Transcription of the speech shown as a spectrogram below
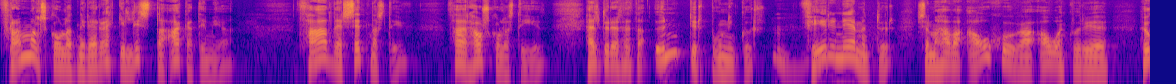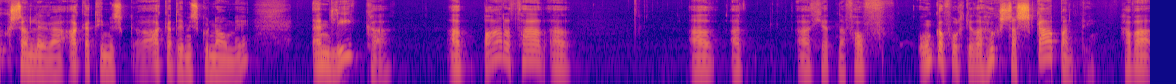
Framhalskólanir eru ekki listaakademíu það er setnastig það er háskólastíð, heldur er þetta undirbúningur fyrir nefnendur sem hafa áhuga á einhverju hugsanlega akademisk, akademísku námi en líka að bara það að að, að, að hérna fá unga fólkið að hugsa skapandi hafa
